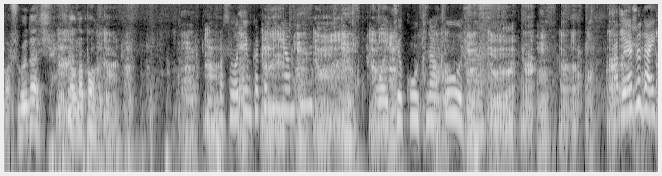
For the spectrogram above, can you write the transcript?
Пошел дальше, стал на. Ну, Посмотрим, как они нямкают. Ой, че вкусно, вкусно. А вы ожидайте.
